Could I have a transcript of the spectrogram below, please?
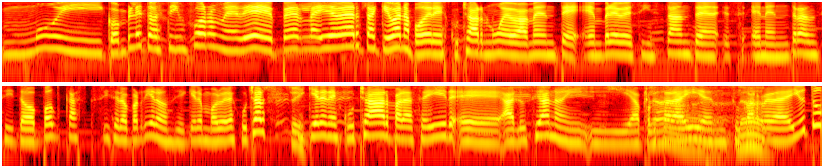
Muy completo este informe de Perla y de Berta que van a poder escuchar nuevamente en breves instantes en En Tránsito Podcast si se lo perdieron, si quieren volver a escuchar, Sí. si quieren escuchar para seguir eh, a Luciano y, y aportar Claro, ahí en su claro. carrera de youtuber.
